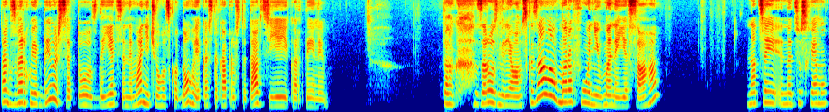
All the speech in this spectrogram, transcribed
так, зверху, як дивишся, то, здається, нема нічого складного, якась така простота в цієї картини. Так, за розмір я вам сказала. В марафоні в мене є сага на, цей, на цю схему.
